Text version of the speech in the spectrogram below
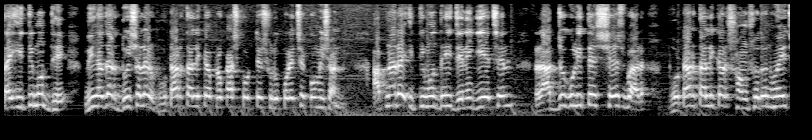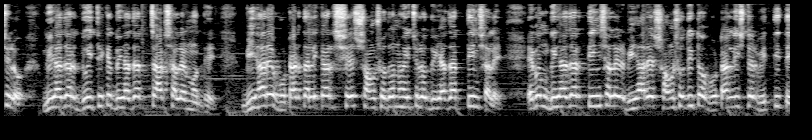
তাই ইতিমধ্যে দুই হাজার দুই সালের ভোটার তালিকা প্রকাশ করতে শুরু করেছে কমিশন। আপনারা ইতিমধ্যেই জেনে গিয়েছেন, রাজ্যগুলিতে শেষবার ভোটার তালিকার সংশোধন হয়েছিল দুই হাজার দুই থেকে দুই হাজার চার সালের মধ্যে। বিহারে ভোটার তালিকার শেষ সংশোধন হয়েছিল দুই হাজার তিন সালে এবং দুই হাজার তিন সালের বিহারে সংশোধিত ভোটার লিস্টের ভিত্তিতে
